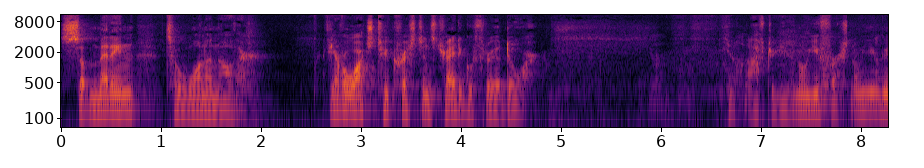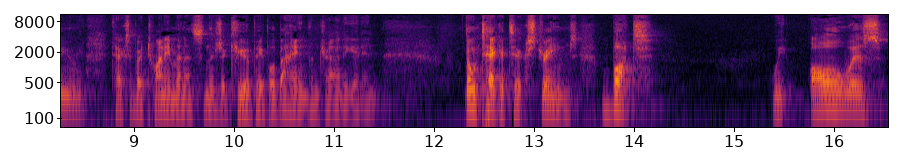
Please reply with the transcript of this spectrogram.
Submitting to one another. Have you ever watched two Christians try to go through a door? You know, after you. No, you first. No, you. you. It takes about 20 minutes and there's a queue of people behind them trying to get in. Don't take it to extremes. But we always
